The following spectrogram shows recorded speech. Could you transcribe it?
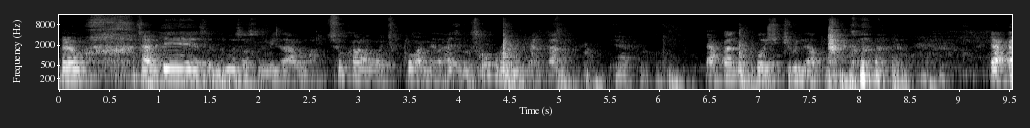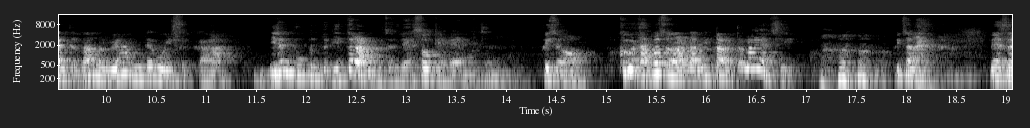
그럼 아, 잘 돼서 너무 좋습니다 하고 막 축하하고 축복합니다 하지만 속으로는 약간 약간 무엇이 기분이 나쁘다. 약간 나는 왜 안 되고 있을까? 이런 부분들이 있더라는 거죠 내 속에. 그죠? 그걸 다 벗어나려면 이 땅을 떠나야지. 그잖아요. 그래서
